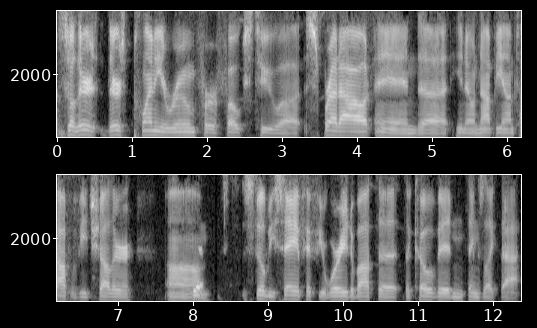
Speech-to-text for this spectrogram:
So there there's plenty of room for folks to uh, spread out and uh, you know not be on top of each other um, yeah. still be safe if you're worried about the the COVID and things like that.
